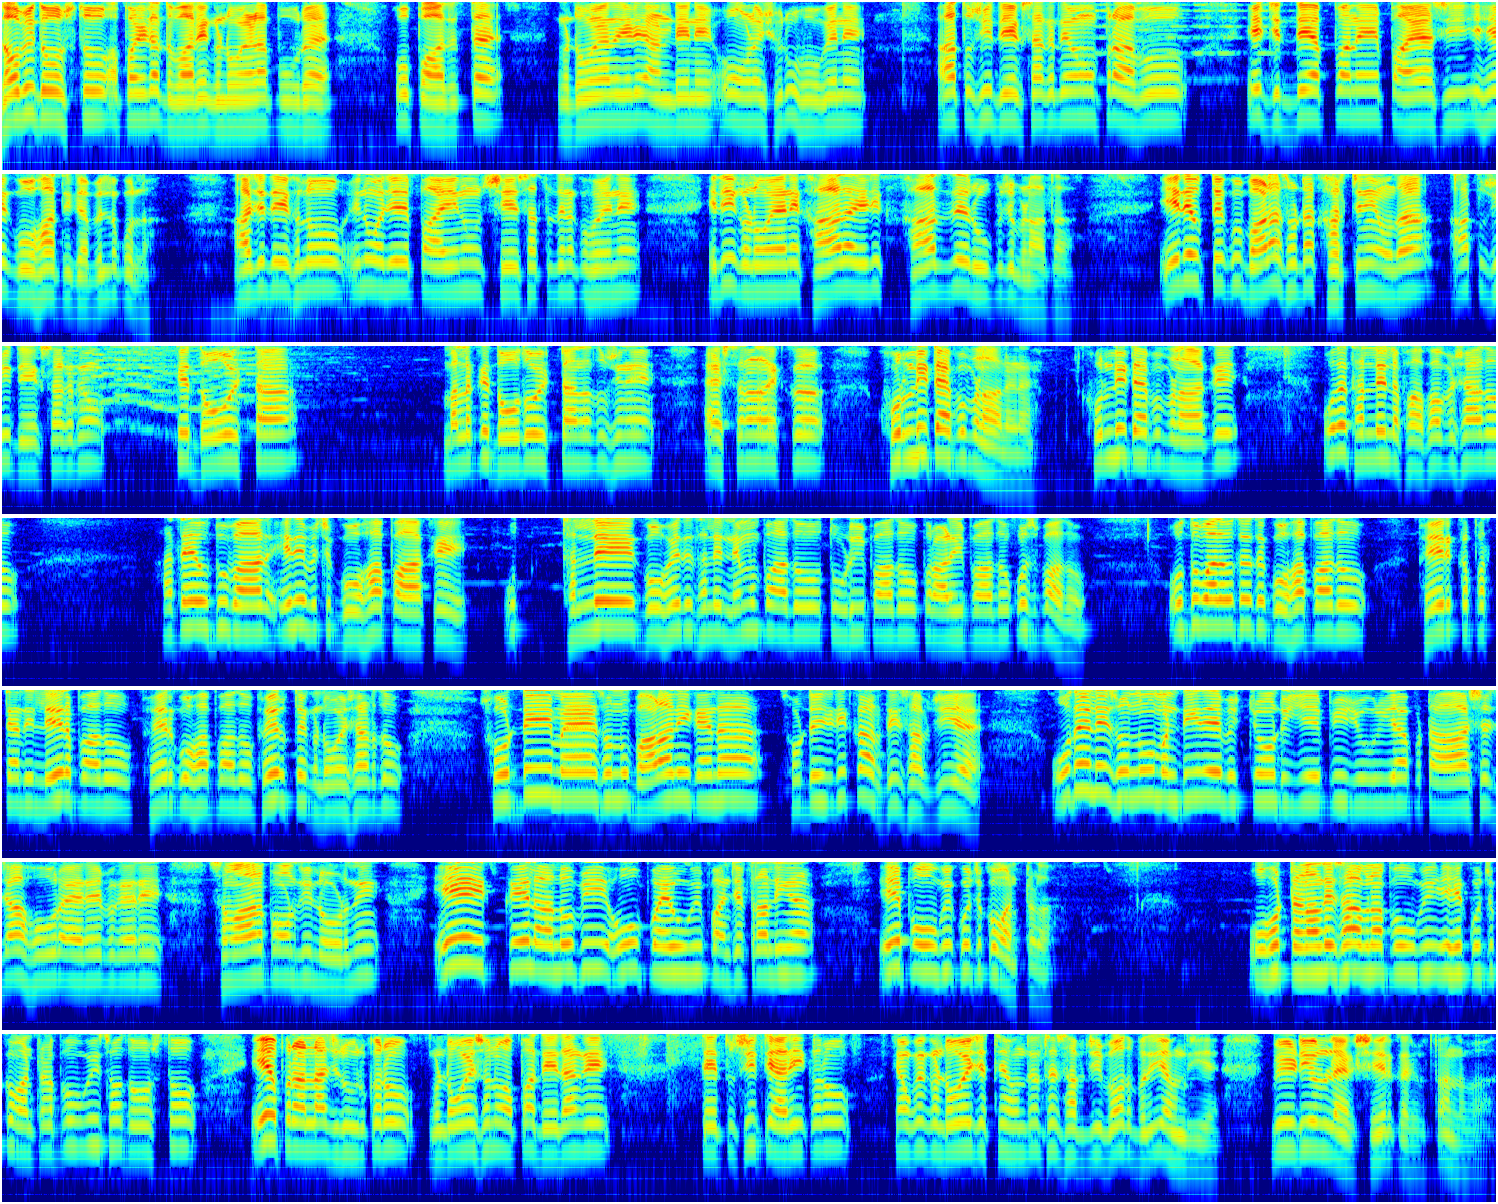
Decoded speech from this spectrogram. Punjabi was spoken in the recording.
ਲਓ ਵੀ ਦੋਸਤੋ, ਆਪਾਂ ਜਿਹੜਾ ਦੁਬਾਰੇ ਗੰਡੋਇਆਂ ਵਾਲਾ ਪੂਰਾ ਹੈ, ਉਹ ਪਾ ਦਿੱਤਾ ਹੈ। ਗੰਡੋਇਆਂ ਦੇ ਜਿਹੜੇ ਆਂਡੇ ਨੇ, ਉਹ ਆਉਣੇ ਸ਼ੁਰੂ ਹੋ ਗਏ ਨੇ। ਆ ਤੁਸੀਂ ਦੇਖ ਸਕਦੇ ਹੋ ਭਰਾਵੋ, ਇਹ ਜਿੱਦੇ ਆਪਾਂ ਨੇ ਪਾਇਆ ਸੀ, ਇਹ ਗੋਹਾ ਤੀਗਾ ਬਿਲਕੁਲ। ਅੱਜ ਦੇਖ ਲਓ, ਇਹਨੂੰ ਅਜੇ ਪਾਏ ਨੂੰ 6-7 ਦਿਨ ਕੁ ਹੋਏ ਨੇ। ਇਹਦੀ ਗੰਡੋਇਆਂ ਨੇ ਖਾਦ ਆ ਜਿਹੜੀ, ਖਾਦ ਦੇ ਰੂਪ ਚ ਬਣਾਤਾ। ਇਹਦੇ ਉੱਤੇ ਕੋਈ ਬਾਹਲਾ ਤੁਹਾਡਾ ਖਰਚ ਨਹੀਂ ਆਉਂਦਾ। ਆ ਤੁਸੀਂ ਦੇਖ ਸਕਦੇ ਹੋ ਕਿ ਦੋ ਇੱਟਾਂ, ਮਤਲਬ ਕਿ ਦੋ ਦੋ ਇੱਟਾਂ ਦਾ ਤੁਸੀਂ ਨੇ ਇਸ ਤਰ੍ਹਾਂ ਦਾ ਇੱਕ ਖੁਰਲੀ ਟਾਈਪ ਬਣਾ ਲੈਣਾ। ਖੁਰਲੀ ਟਾਈਪ ਬਣਾ ਕੇ ਉਹਦੇ ਥੱਲੇ ਲਫਾਫਾ ਵਿਛਾ ਦਿਓ ਅਤੇ ਉਸ ਤੋਂ ਬਾਅਦ ਇਹਦੇ ਵਿੱਚ ਗੋਹਾ ਪਾ ਕੇ ਉਹ ਥੱਲੇ, ਗੋਹੇ ਦੇ ਥੱਲੇ ਨਿੰਮ ਪਾ ਦਿਓ ਤੂੜੀ ਪਾ ਦਿਓ ਪਰਾਲੀ ਪਾ ਦਿਓ ਕੁਛ ਪਾ ਦਿਓ ਉਸ ਤੋਂ ਬਾਅਦ ਉਹਦੇ ਉੱਤੇ ਗੋਹਾ ਪਾ ਦਿਓ ਫਿਰ ਇੱਕ ਪੱਤਿਆਂ ਦੀ ਲੇਅਰ ਪਾ ਦਿਓ ਫਿਰ ਗੋਹਾ ਪਾ ਦਿਓ ਫਿਰ ਉੱਤੇ ਗੰਡੋਏ ਛੱਡ ਦਿਓ ਛੋਡੀ ਮੈਂ ਤੁਹਾਨੂੰ ਬਾਲਾ ਨਹੀਂ ਕਹਿੰਦਾ ਤੁਹਾਡੀ ਜਿਹੜੀ ਘਰ ਦੀ ਸਬਜ਼ੀ ਹੈ ਉਹਦੇ ਲਈ ਤੁਹਾਨੂੰ ਮੰਡੀ ਦੇ ਵਿੱਚੋਂ ਡੀਏਪੀ, ਯੂਰੀਆ, ਪੋਟਾਸ਼ ਜਾਂ ਹੋਰ ਐਰੇ ਵਗੈਰੇ ਸਮਾਨ ਪਾਉਣ ਦੀ ਲੋੜ ਨਹੀਂ। ਇਹ ਇੱਕ ਇਹ ਲਾ ਲਓ ਵੀ ਉਹ ਪਊਗੀ ਪੰਜ ਟਰਾਲੀਆਂ, ਇਹ ਪਊਗੀ ਕੁਝ ਕੁਆਂਟਲ। ਉਹ ਟਨਾਂ ਦੇ ਹਿਸਾਬ ਨਾਲ ਪਊਗੀ, ਇਹ ਕੁਝ ਕੁਆਂਟਲ ਪਊਗੀ। ਸੋ ਦੋਸਤੋ, ਇਹ ਉਪਰਾਲਾ ਜ਼ਰੂਰ ਕਰੋ। ਗੰਡੋਏ ਤੁਹਾਨੂੰ ਆਪਾਂ ਦੇ ਦਾਂਗੇ ਤੇ ਤੁਸੀਂ ਤਿਆਰੀ ਕਰੋ, ਕਿਉਂਕਿ ਗੰਡੋਏ ਜਿੱਥੇ ਹੁੰਦੇ, ਉੱਥੇ ਸਬਜ਼ੀ ਬਹੁਤ ਵਧੀਆ ਹੁੰਦੀ ਹੈ। ਵੀਡੀਓ ਨੂੰ ਲਾਈਕ, ਸ਼ੇਅਰ ਕਰਿਓ। ਧੰਨਵਾਦ।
